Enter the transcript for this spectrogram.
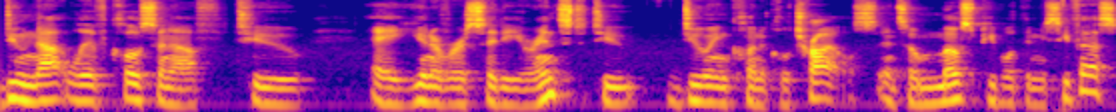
do not live close enough to a university or institute doing clinical trials. And so most people at the ME/CFS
